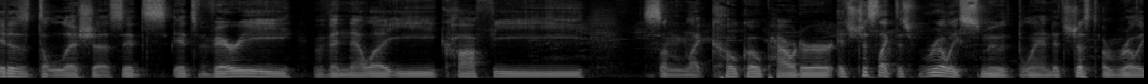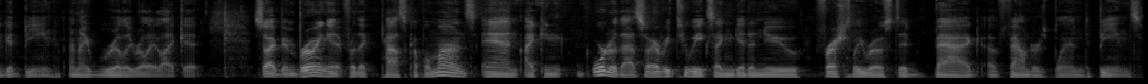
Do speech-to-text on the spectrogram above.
it is delicious. It's it's very vanilla y coffee, some like cocoa powder. It's just like this really smooth blend. It's just a really good bean, and I really really like it. So I've been brewing it for the past couple months, and I can order that. So every two weeks, I can get a new freshly roasted bag of Founders Blend beans.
